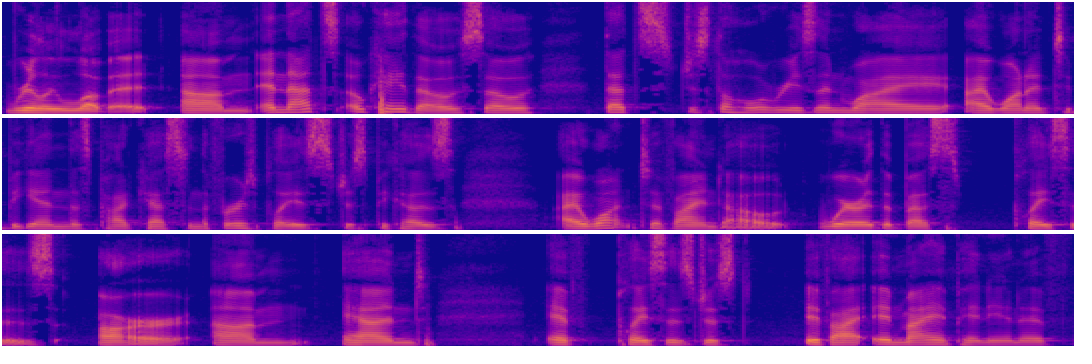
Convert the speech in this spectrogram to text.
really love it. Um, and that's okay though. So that's just the whole reason why I wanted to begin this podcast in the first place, just because I want to find out where the best places are. Um, and if places just, if I, in my opinion, if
